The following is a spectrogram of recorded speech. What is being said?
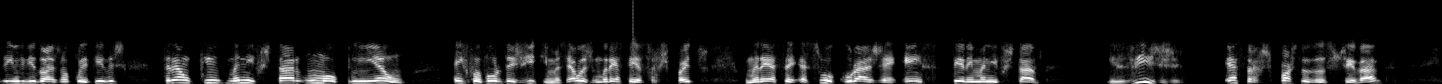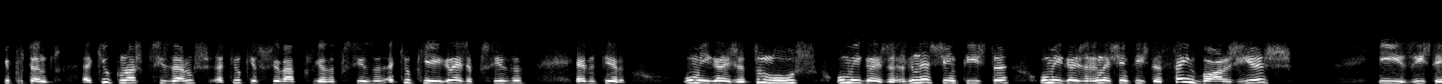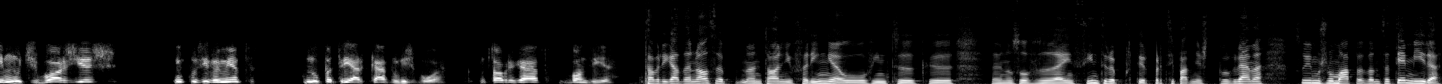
individuais ou coletivas, terão que manifestar uma opinião em favor das vítimas. Elas merecem esse respeito, merecem a sua coragem em se terem manifestado. Exige essa resposta da sociedade e, portanto, aquilo que nós precisamos, aquilo que a sociedade portuguesa precisa, aquilo que a Igreja precisa, é de ter uma igreja de luz, uma igreja renascentista, uma igreja renascentista sem Borgias, e existem muitos Borgias, inclusivamente no Patriarcado de Lisboa. Muito obrigado, bom dia. Muito obrigada a nós, a António Farinha, o ouvinte que eh, nos ouve em Sintra, por ter participado neste programa. Subimos no mapa, vamos até Mira.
